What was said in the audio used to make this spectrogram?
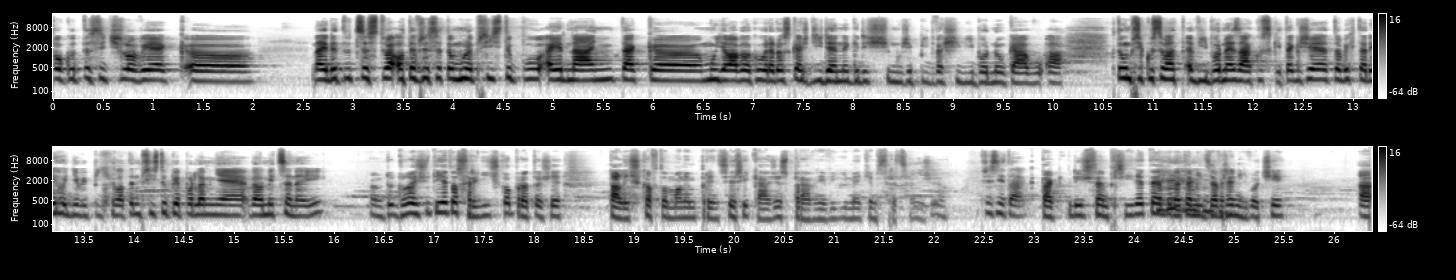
pokud si člověk uh, najde tu cestu a otevře se tomuhle přístupu a jednání, tak uh, mu dělá velkou radost každý den, když může pít vaši výbornou kávu a k tomu přikusovat výborné zákusky. Takže to bych tady hodně vypíchla. Ten přístup je podle mě velmi cený. D- Důležitý je to srdíčko, protože ta liška v tom malém princi říká, že správně vidíme tím srdcem, že jo. Přesně tak. Tak když sem přijdete, budete mít zavřený oči a,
